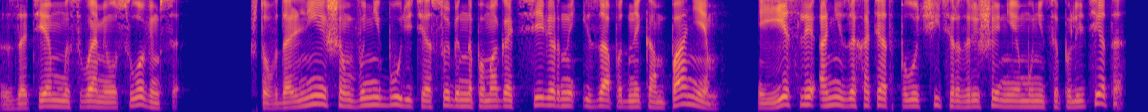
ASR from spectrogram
Затем мы с вами условимся, что в дальнейшем вы не будете особенно помогать северной и западной компаниям, если они захотят получить разрешение муниципалитета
